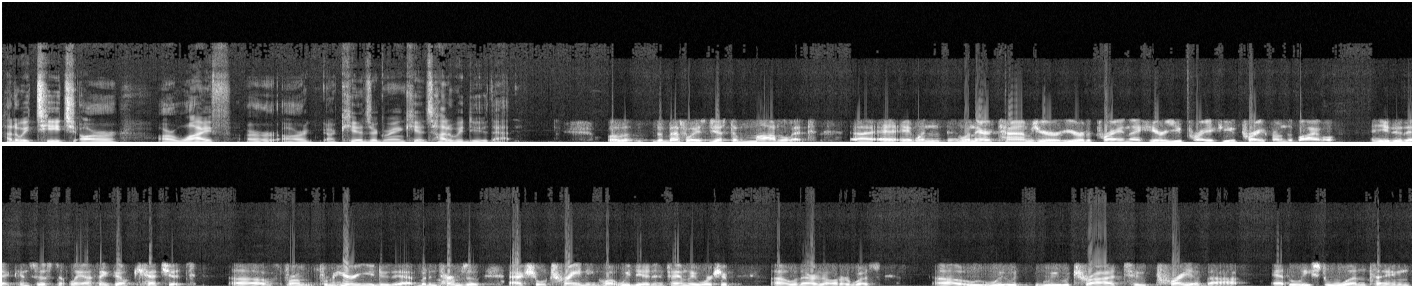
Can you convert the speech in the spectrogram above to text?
how do we teach our our wife, our our, our kids, our grandkids? How do we do that? Well, the, the best way is just to model it uh, when when there are times you're you're to pray and they hear you pray, if you pray from the Bible and you do that consistently, I think they'll catch it uh, from from hearing you do that. But in terms of actual training, what we did in family worship uh, with our daughter was uh, we would we would try to pray about at least one thing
